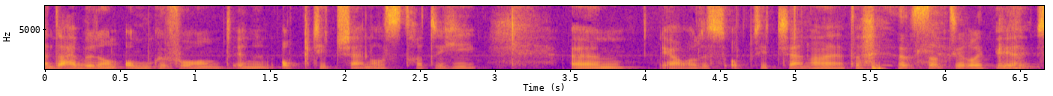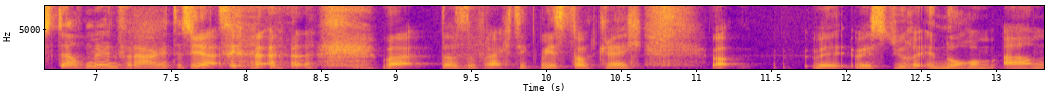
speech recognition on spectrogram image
En dat hebben we dan omgevormd in een opti-channel-strategie. Um, ja, wat is opti-channel? Dat is natuurlijk... U stelt mij een vraag, het is ja. maar dat is de vraag die ik meestal krijg. wij, wij, sturen enorm aan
